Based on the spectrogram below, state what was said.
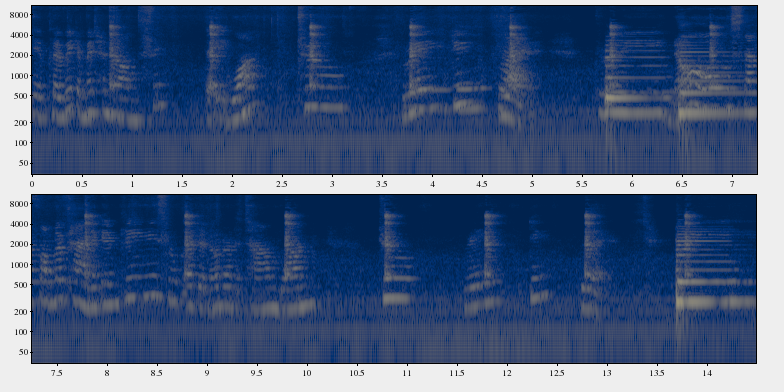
Okay, play with the metronome. See, that one, two, ready, play. Three, no, start from left hand again, please. Look at the note of the time. One, two, ready, play. Three,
